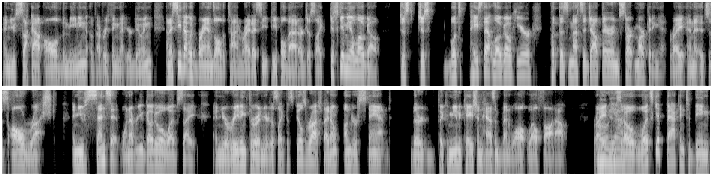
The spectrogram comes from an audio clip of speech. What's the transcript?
and you suck out all of the meaning of everything that you're doing. And i see that with brands all the time right? I see people that are just like just give me a logo. Just just let's paste that logo here put this message out there and start marketing it, right? And it's just all rushed. And you sense it whenever you go to a website and you're reading through it and you're just like, this feels rushed. I don't understand. The the communication hasn't been well, well thought out. Right. Oh, yeah. And so let's get back into being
